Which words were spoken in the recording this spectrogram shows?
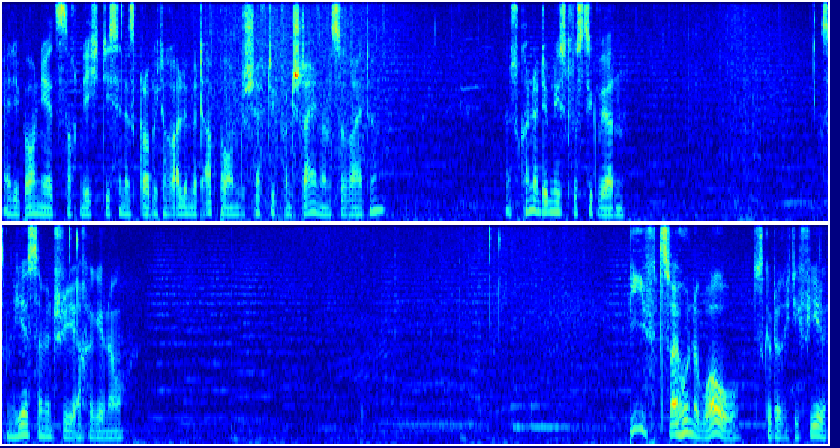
Ja, die bauen jetzt noch nicht. Die sind jetzt, glaube ich, noch alle mit Abbauen beschäftigt von Steinen und so weiter. Das kann ja demnächst lustig werden. Also hier ist Cemetery. Ach ja, genau. Beef 200. Wow, das gibt ja richtig viel.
